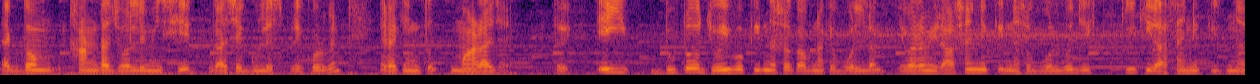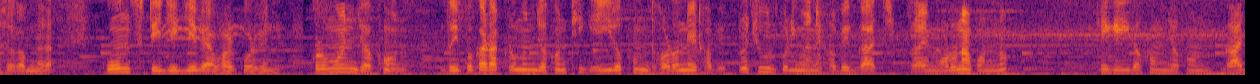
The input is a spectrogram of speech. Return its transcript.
একদম ঠান্ডা জলে মিশিয়ে গাছে গুলে স্প্রে করবেন, এরা কিন্তু মারা যায়। তো এই দুটো জৈব কীটনাশক আপনাকে বললাম, এবার আমি রাসায়নিক কীটনাশক বলব যে কি কি রাসায়নিক কীটনাশক আপনারা কোন স্টেজে গিয়ে ব্যবহার করবেন? আক্রমণ যখন, দুই প্রকার আক্রমণ যখন ঠিক এই রকম ধরনের হবে, প্রচুর পরিমাণে হবে, গাছ প্রায় মরণাপন্ন। ঠিক এই রকম যখন গাছ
